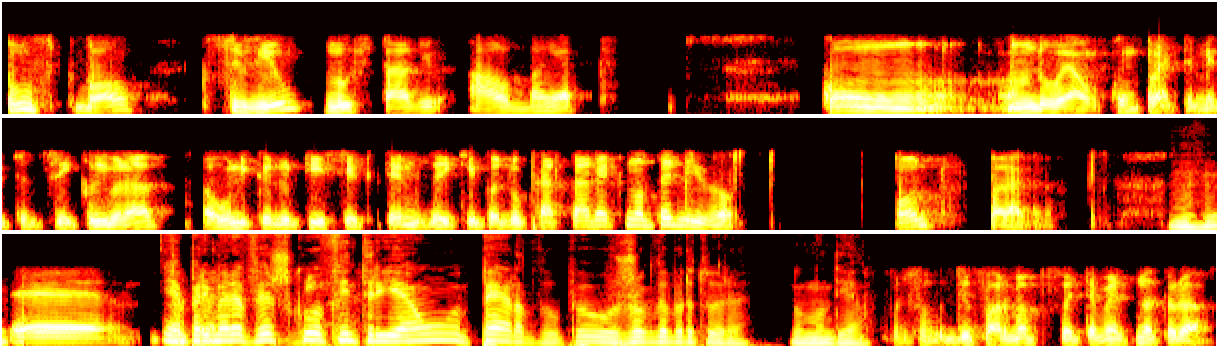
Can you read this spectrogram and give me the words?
pelo futebol que se viu no estádio Al-Bayat. Com um duelo completamente desequilibrado, a única notícia que temos da equipa do Qatar é que não tem nível. Ponto, parágrafo. Uhum. É, é, a primeira vez que o anfitrião perde o jogo de abertura do Mundial. De forma perfeitamente natural.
